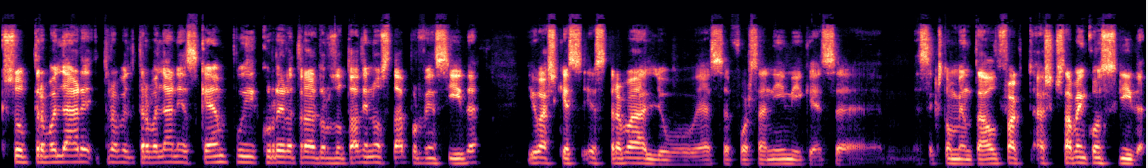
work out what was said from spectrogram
que soube trabalhar, tra trabalhar nesse campo e correr atrás do resultado e não se dá por vencida. Eu acho que esse, esse trabalho, essa força anímica, essa, essa questão mental, de facto, acho que está bem conseguida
